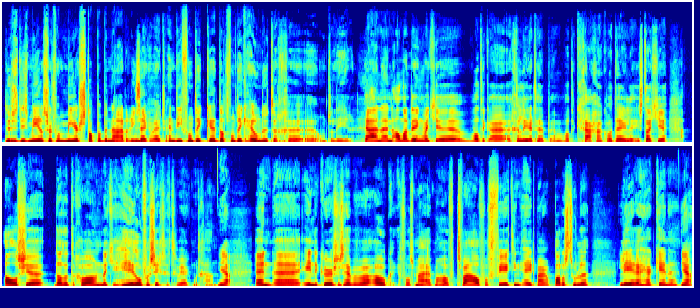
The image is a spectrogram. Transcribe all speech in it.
Dus het is meer een soort van meer stappen benadering. Zeker weten. En die vond ik, eh, dat vond ik heel nuttig eh, eh, om te leren. Ja, en een ander ding wat, je, wat ik geleerd heb en wat ik graag ook wil delen, is dat je als je dat het gewoon dat je heel voorzichtig te werk moet gaan. Ja, En eh, in de cursus hebben we ook, volgens mij uit mijn hoofd, 12 of 14 eetbare paddenstoelen leren herkennen. ja,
